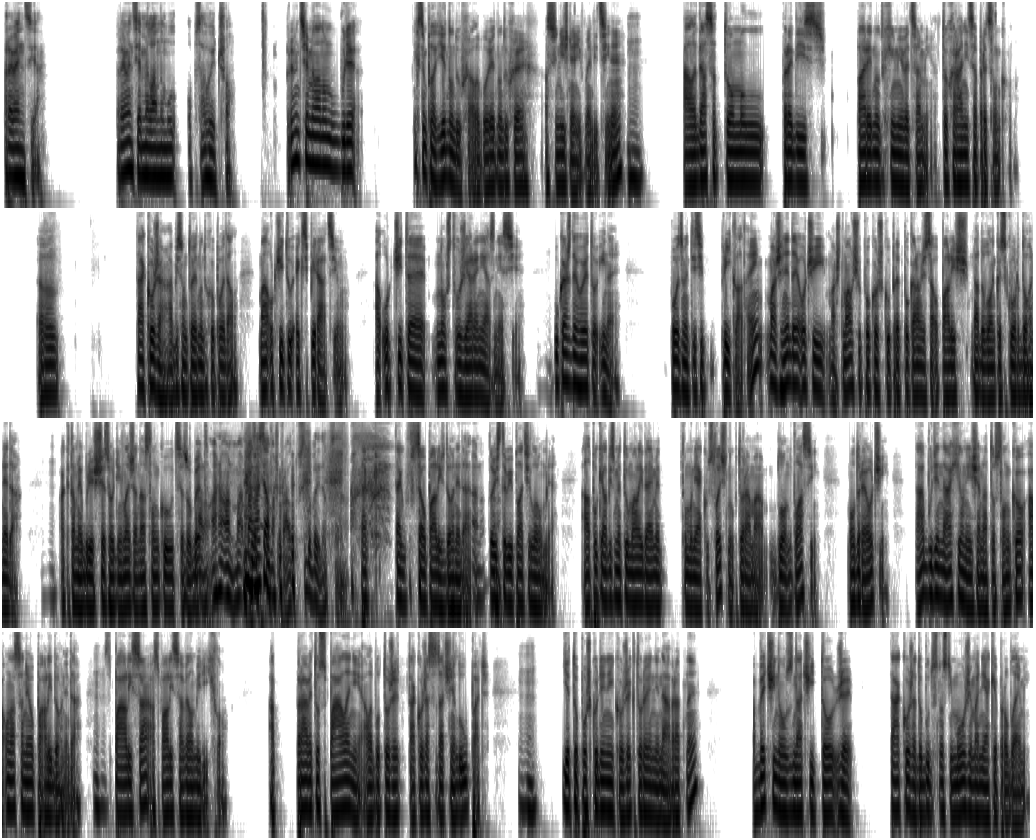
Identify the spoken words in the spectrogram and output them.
Prevencia. Prevencia melanomu obsahuje čo? Prevencia melanomu bude, nechcem povedať jednoduchá, lebo jednoduché asi nič není v medicíne, mm. ale dá sa tomu predísť pár jednoduchými vecami. A to chrániť sa pred slnkom tá koža, aby som to jednoducho povedal, má určitú expiráciu a určité množstvo žiarenia znesie. U každého je to iné. Povedzme, ty si príklad, hej? Máš hnedé oči, máš tmavšiu pokožku, predpokladám, že sa opáliš na dovolenke skôr do hneda. Ak tam nebudeš 6 hodín ležať na slnku cez obed. Áno, áno, áno, má, zatiaľ máš pravdu, si dobrý doktor. Tak, tak sa opáliš do hneda. Áno, to áno. isté by platilo u mňa. Ale pokiaľ by sme tu mali, dajme tomu nejakú slečnu, ktorá má blond vlasy, modré oči, tá bude náchylnejšia na to slnko a ona sa neopáli do hneda. Mm-hmm. Spáli sa a spáli sa veľmi rýchlo. A práve to spálenie, alebo to, že tá koža sa začne lúpať, mm-hmm. je to poškodenie kože, ktoré je nenávratné a väčšinou značí to, že tá koža do budúcnosti môže mať nejaké problémy.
